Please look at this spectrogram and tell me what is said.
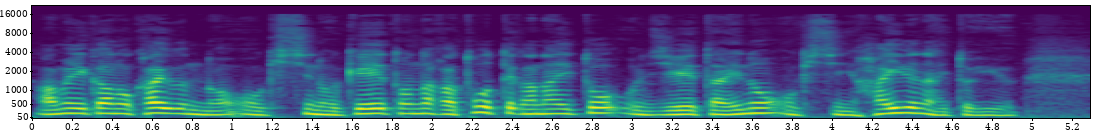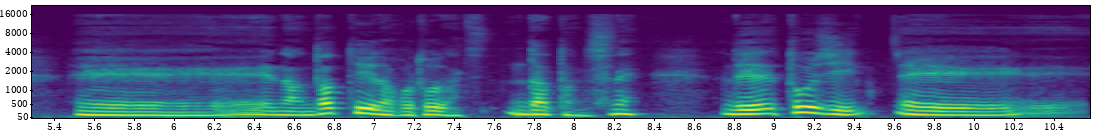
アメリカの海軍の基地のゲートの中通っていかないと自衛隊の基地に入れないという、えー、なんだっていうようなことだったんですね。で当時、え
